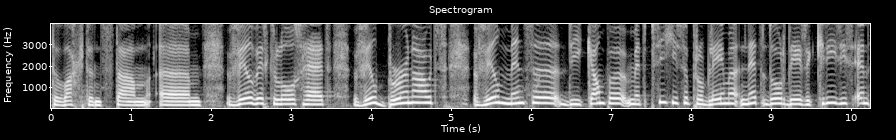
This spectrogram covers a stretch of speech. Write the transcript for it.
te wachten staan. Um, veel werkeloosheid, veel burn-out, veel mensen die kampen met psychische problemen net door deze crisis. En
